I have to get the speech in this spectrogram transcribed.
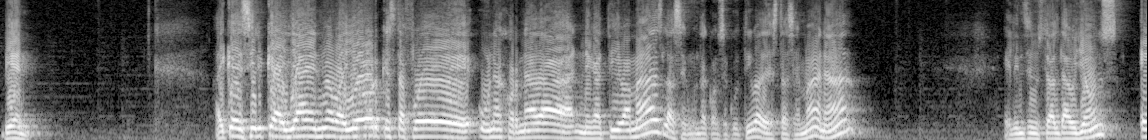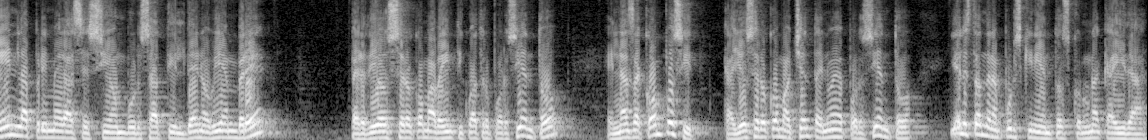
Bien, hay que decir que allá en Nueva York esta fue una jornada negativa más, la segunda consecutiva de esta semana. El índice industrial Dow Jones en la primera sesión bursátil de noviembre perdió 0,24%, el Nasdaq Composite cayó 0,89% y el Standard Poor's 500 con una caída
